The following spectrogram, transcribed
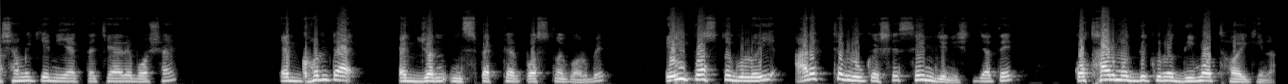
আসামিকে নিয়ে একটা চেয়ারে বসায়, এক ঘণ্টা একজন ইন্সপেক্টর প্রশ্ন করবে, এই প্রশ্নগুলোই আরেকটা লোক এসে সেম জিনিস, যাতে কথার মধ্যে কোনো দ্বিমত হয় কিনা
